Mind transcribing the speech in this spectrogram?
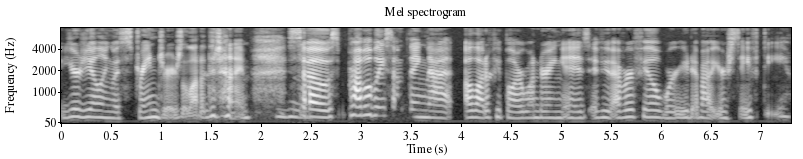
you're dealing with strangers a lot of the time. Mm-hmm. So probably something that a lot of people are wondering is if you ever feel worried about your safety.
